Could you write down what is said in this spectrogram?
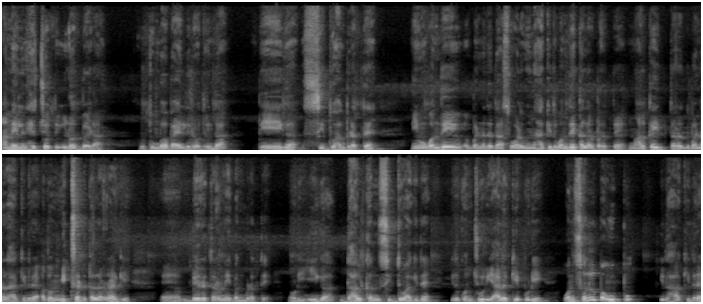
ಆಮೇಲಿನ ಹೆಚ್ಚೊತ್ತು ಇಡೋದು ಬೇಡ. ಅದು ತುಂಬ ಬಾಯಲ್ಲಿರೋದ್ರಿಂದ ಬೇಗ ಸಿದ್ಧವಾಗಿಬಿಡತ್ತೆ ನೀವು ಒಂದೇ ಬಣ್ಣದ ದಾಸವಾಳವನ್ನು ಹಾಕಿದರೆ ಒಂದೇ ಕಲರ್ ಬರುತ್ತೆ. ನಾಲ್ಕೈದು ಥರದ ಬಣ್ಣದ ಹಾಕಿದರೆ ಅದೊಂದು ಮಿಕ್ಸಡ್ ಕಲರಾಗಿ ಬೇರೆ ಥರನೇ ಬಂದ್ಬಿಡುತ್ತೆ. ನೋಡಿ, ಈಗ ದಾಲ್ಕನ್ ಸಿದ್ಧವಾಗಿದೆ. ಇದಕ್ಕೊಂಚೂರು ಏಲಕ್ಕಿ ಪುಡಿ, ಒಂದು ಸ್ವಲ್ಪ ಉಪ್ಪು ಇದು ಹಾಕಿದರೆ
